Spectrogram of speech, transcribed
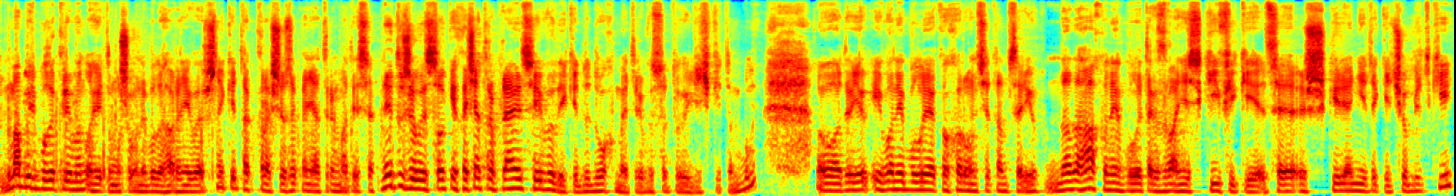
мабуть, були кривоногі, тому що вони були гарні вершники, так краще за коня триматися. Не дуже високі, хоча трапляються і великі, до двох метрів висотою дічки там були. От, і вони були як охоронці там царів. На ногах у них були так звані скіфіки, це шкіряні такі чобітки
